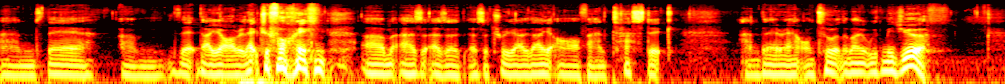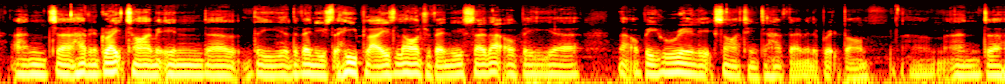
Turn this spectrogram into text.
and they're um, they, they, are electrifying um, as, as, a, as a trio. They are fantastic, and they're out on tour at the moment with Midge Ure and uh, having a great time in the, the, the venues that he plays, larger venues. So that'll be uh, that'll be really exciting to have them in the Brick Barn. Um, and uh,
